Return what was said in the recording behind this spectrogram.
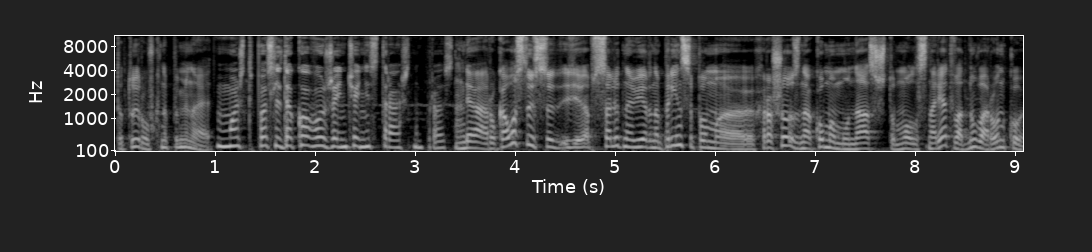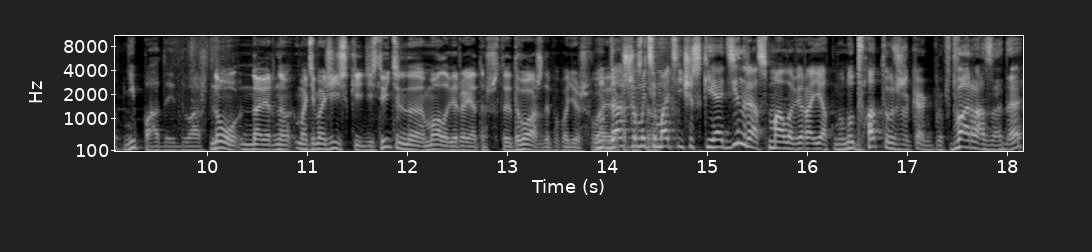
татуировка напоминает. Может, после такого уже ничего не страшно просто. Да, руководствуется э, абсолютно верно принципом, э, хорошо знакомым у нас, что, мол, снаряд в одну воронку не падает дважды. Ну, наверное, математически действительно маловероятно, что ты дважды попадешь в Ну, даже математически один раз маловероятно, но два тоже как бы в два раза, да?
